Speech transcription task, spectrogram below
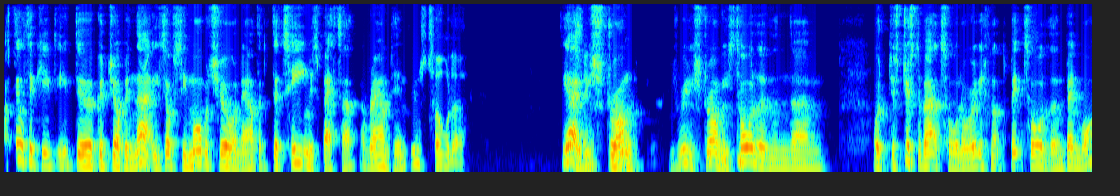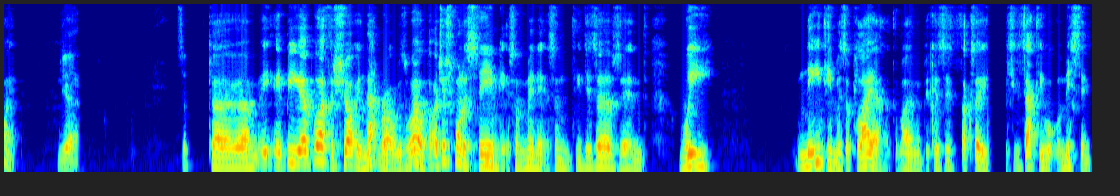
I still think he'd, he'd do a good job in that. He's obviously more mature now. The, the team is better around him. Seems taller. Yeah, he's strong. He's really strong. He's taller than, um, or just just about taller, or if not a bit taller than Ben White. Yeah. So um, he'd be uh, worth a shot in that role as well. But I just want to see him get some minutes, and he deserves it. And we need him as a player at the moment because, it's, like I say, it's exactly what we're missing.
